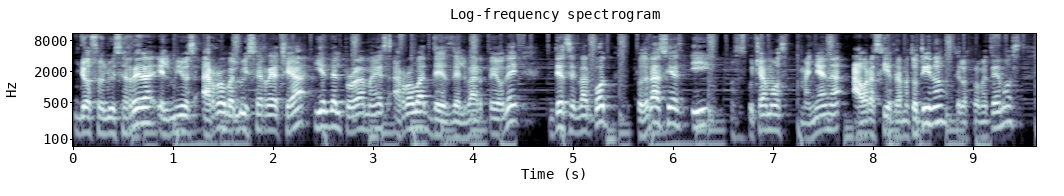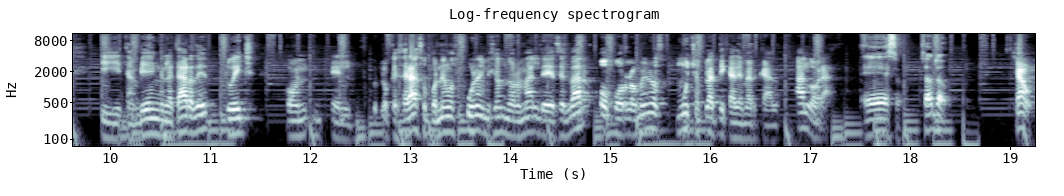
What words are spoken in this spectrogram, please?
Yo soy Luis Herrera, el mío es arroba luisrha y el del programa es arroba desde el bar POD, desde el bar pod. Pues gracias y nos escuchamos mañana, ahora sí, el matutino, te los prometemos, y también en la tarde, Twitch, con el, lo que será, suponemos, una emisión normal de desde el bar o por lo menos mucha plática de mercado. Algo hará. Eso. Chao, chao. Chao.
